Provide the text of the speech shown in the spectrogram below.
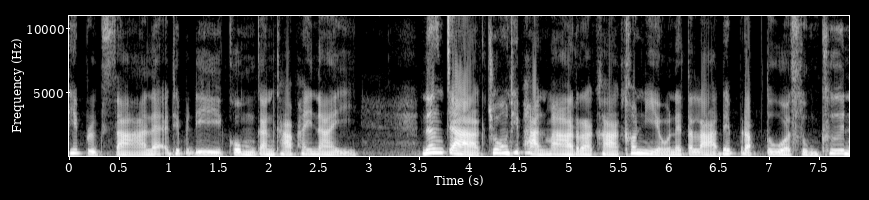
ที่ปรึกษาและอธิบดีกรมการค้าภายใน เนื่องจากช่วงที่ผ่านมาราคาข้าวเหนียวในตลาดได้ปรับตัวสูงขึ้น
